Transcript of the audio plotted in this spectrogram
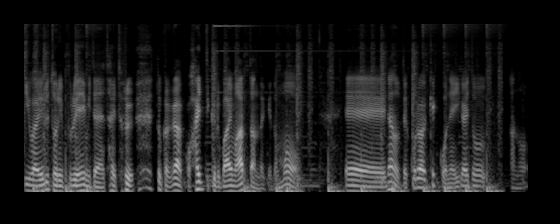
いわゆる AAA みたいなタイトル とかがこう入ってくる場合もあったんだけども、えーなので、これは結構ね、意外と、あの、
